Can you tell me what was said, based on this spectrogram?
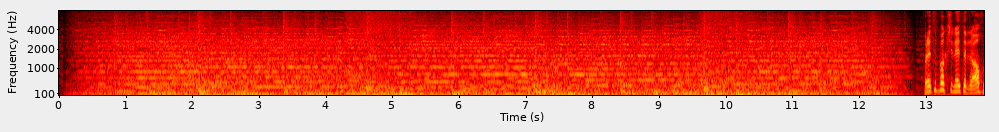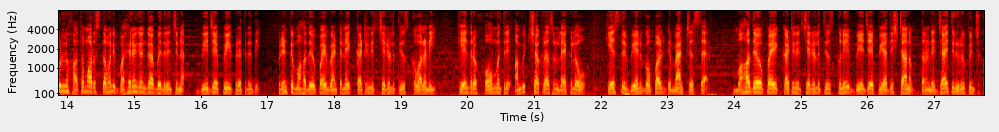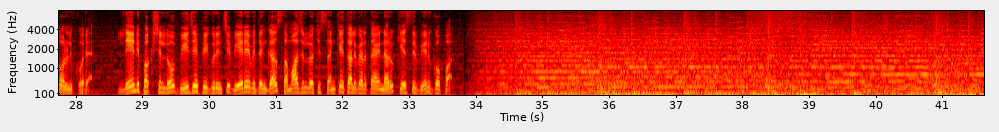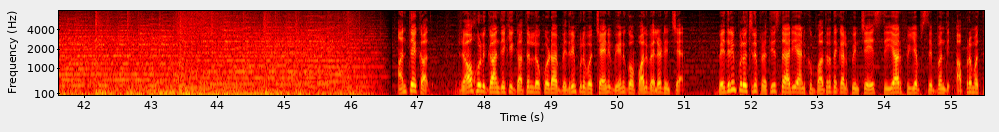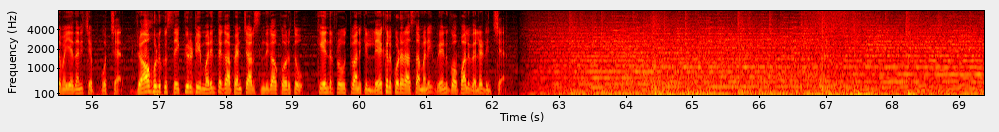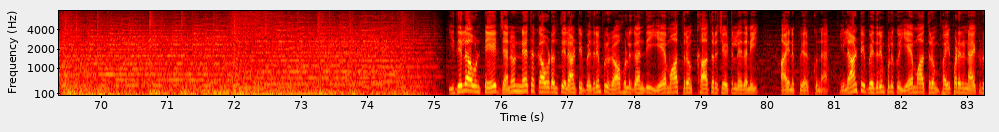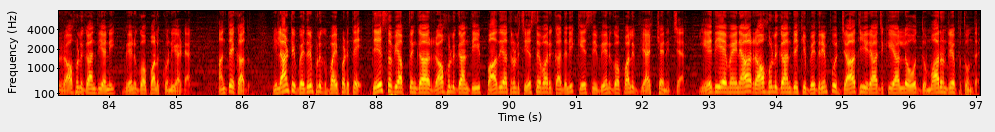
ప్రతిపక్ష నేత రాహుల్ను హతమారుస్తామని బహిరంగంగా బెదిరించిన బీజేపీ ప్రతినిధి ప్రింట్ మహదేవ్పై వెంటనే కఠిన చర్యలు తీసుకోవాలని కేంద్ర హోంమంత్రి అమిత్ షాకు రాసిన లేఖలో కేసీ వేణుగోపాల్ డిమాండ్ చేశారు. మహదేవ్పై కఠిన చర్యలు తీసుకుని బీజేపీ అధిష్టానం తన నిజాయితీ నిరూపించుకోవాలని కోరారు. లేని పక్షంలో బీజేపీ గురించి వేరే విధంగా సమాజంలోకి సంకేతాలు వెళతాయన్నారు కేసీ వేణుగోపాల్. అంతేకాదు రాహుల్ గాంధీకి గతంలో కూడా బెదిరింపులు వచ్చాయని వేణుగోపాల్ వెల్లడించారు. బెదిరింపులు వచ్చిన ప్రతిసారి ఆయనకు భద్రత కల్పించే సీఆర్పీఎఫ్ సిబ్బంది అప్రమత్తమయ్యేదని చెప్పుకొచ్చారు. రాహుల్కు సెక్యూరిటీ మరింతగా పెంచాల్సిందిగా కోరుతూ కేంద్ర ప్రభుత్వానికి లేఖలు కూడా రాస్తామని వేణుగోపాల్ వెల్లడించారు. ఇదిలా ఉంటే జనోన్నేత కావడంతో ఇలాంటి బెదిరింపులు రాహుల్ గాంధీ ఏమాత్రం ఖాతరు చేయటం లేదని ఆయన పేర్కొన్నారు. ఇలాంటి బెదిరింపులకు ఏమాత్రం భయపడని నాయకుడు రాహుల్ గాంధీ అని వేణుగోపాల్ కొనియాడారు. అంతేకాదు ఇలాంటి బెదిరింపులకు భయపడితే దేశవ్యాప్తంగా రాహుల్ గాంధీ పాదయాత్రలు చేసేవారు కాదని కేసీ వేణుగోపాల్ వ్యాఖ్యానించారు. ఏది ఏమైనా రాహుల్ గాంధీకి బెదిరింపు జాతీయ రాజకీయాల్లో దుమారం రేపుతుంది.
